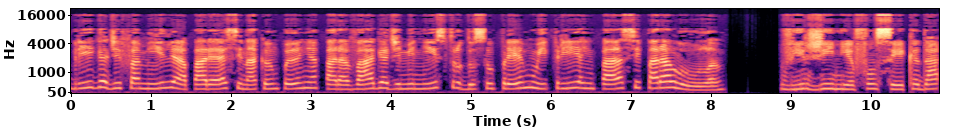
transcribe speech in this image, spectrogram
Briga de família aparece na campanha para a vaga de ministro do Supremo e cria impasse para Lula. Virgínia Fonseca dá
